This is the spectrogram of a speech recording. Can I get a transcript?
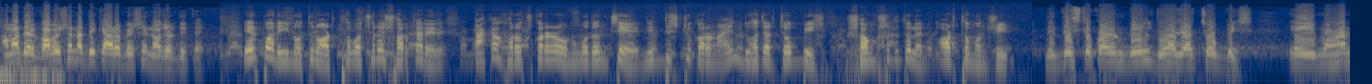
আমাদের গবেষণার দিকে আরও বেশি নজর দিতে। এরপরই নতুন অর্থ বছরে সরকারের টাকা খরচ করার অনুমোদন চেয়ে নির্দিষ্টকরণ আইন দু হাজার চব্বিশ সংসদে তোলেন অর্থমন্ত্রী। নির্দিষ্টকরণ বিল দুহাজার চব্বিশ। এই মহান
